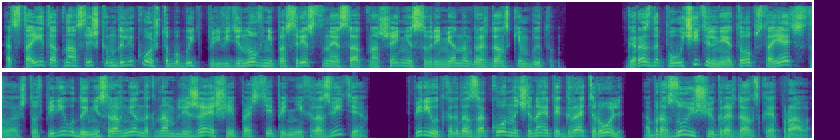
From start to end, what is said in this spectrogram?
отстоит от нас слишком далеко, чтобы быть приведено в непосредственное соотношение с современным гражданским бытом. Гораздо поучительнее то обстоятельство, что в периоды, несравненно к нам ближайшие по степени их развития, в период, когда закон начинает играть роль, образующую гражданское право,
